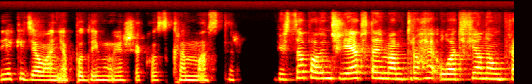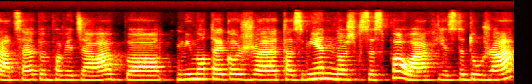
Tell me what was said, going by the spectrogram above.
Jakie działania podejmujesz jako Scrum Master? Wiesz co, powiem Ci, ja tutaj mam trochę ułatwioną pracę, bym powiedziała, bo mimo tego, że ta zmienność w zespołach jest duża,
